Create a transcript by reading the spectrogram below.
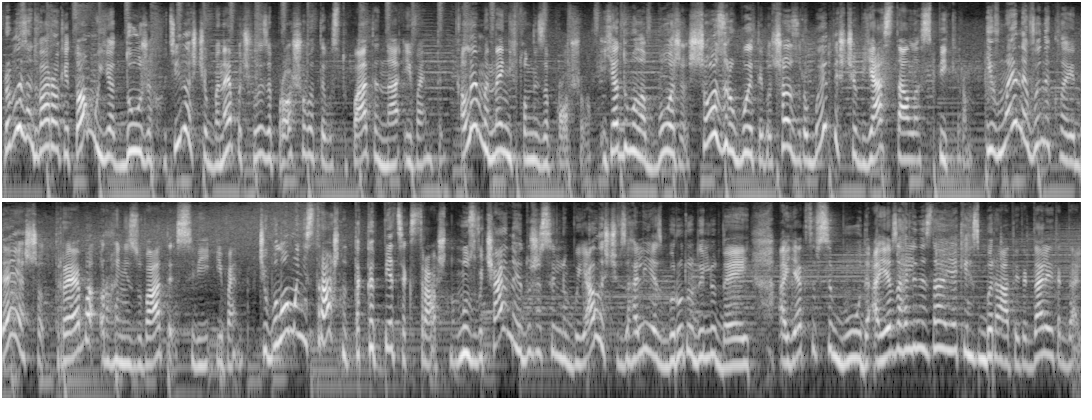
Приблизно два роки тому я дуже хотіла, щоб мене почали запрошувати виступати на івенти, але мене ніхто не запрошував. Я думала, боже, що зробити? Що зробити, щоб я стала спікером? І в мене виникла ідея, що треба організувати свій івент. Чи було мені страшно? Та капець як страшно. Ну звичайно, я дуже сильно боялась, що взагалі я зберу туди людей. А як це все буде? А я взагалі не знаю, як їх збирати, і так далі. І так далі.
